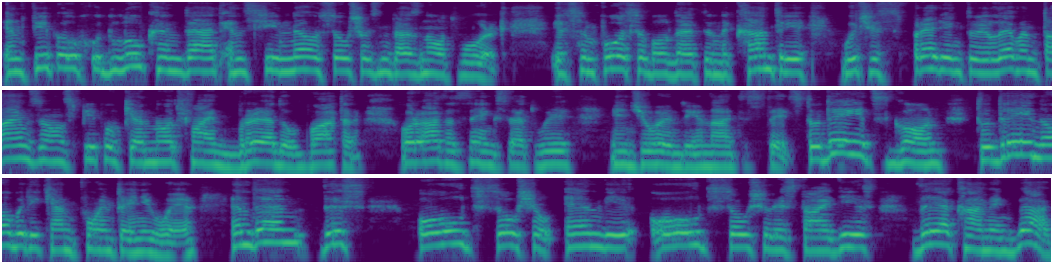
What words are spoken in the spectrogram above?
and people would look at that and see, no, socialism does not work. It's impossible that in the country which is spreading to 11 time zones, people cannot find bread or butter or other things that we enjoy in the United States. Today it's gone. Today nobody can point anywhere. And then this old social envy, old socialist ideas, they are coming back.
